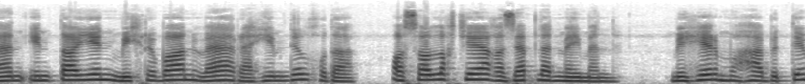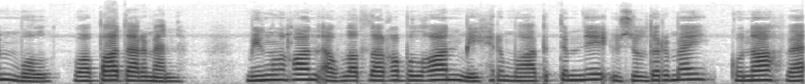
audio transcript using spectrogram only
Mən intayin mehriban və rəhimdil Xuda.'' Asallıqca qəzəblənməyəm. Mehr muhabbetim mol, vafadarmən. Minglığan avladlarga bulğan mehr muhabbetimni üzüldürməy, günah və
